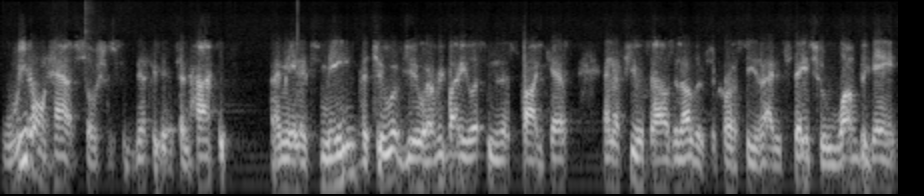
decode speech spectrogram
we don't have social significance in hockey. I mean, it's me, the two of you, everybody listening to this podcast, and a few thousand others across the United States who love the game,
